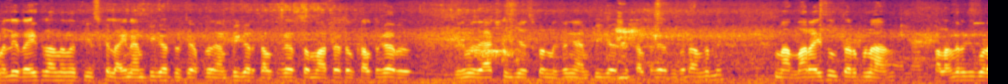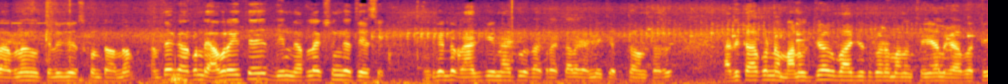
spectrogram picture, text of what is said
మళ్ళీ రైతులందరినీ తీసుకెళ్ళి ఆయన ఎంపీ గారితో చెప్పడం ఎంపీ గారు కలెక్టర్ గారితో మాట్లాడడం కలెక్టర్ గారు దీని మీద యాక్షన్ చేసుకోవడం నిజంగా ఎంపీ గారిని కలెక్టర్ గారిని కూడా అందరినీ మా మా రైతుల తరపున వాళ్ళందరికీ కూడా అభినందనలు తెలియజేసుకుంటా ఉన్నాం. అంతేకాకుండా ఎవరైతే దీన్ని నిర్లక్ష్యంగా చేసి ఎందుకంటే రాజకీయ నాయకులు రకరకాలుగా అన్నీ చెప్తూ ఉంటారు. అది కాకుండా మన ఉద్యోగ బాధ్యత కూడా మనం చేయాలి కాబట్టి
